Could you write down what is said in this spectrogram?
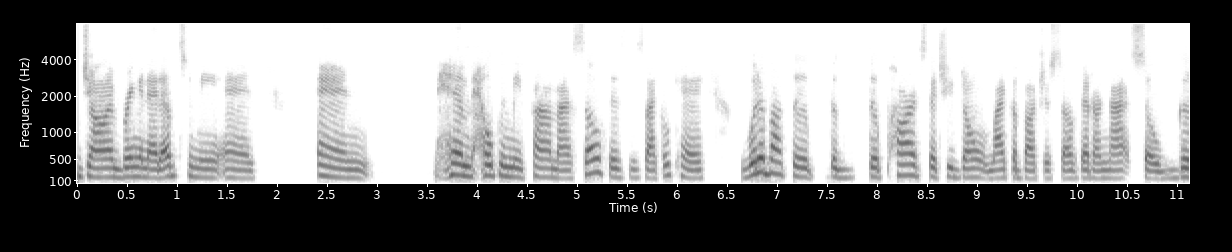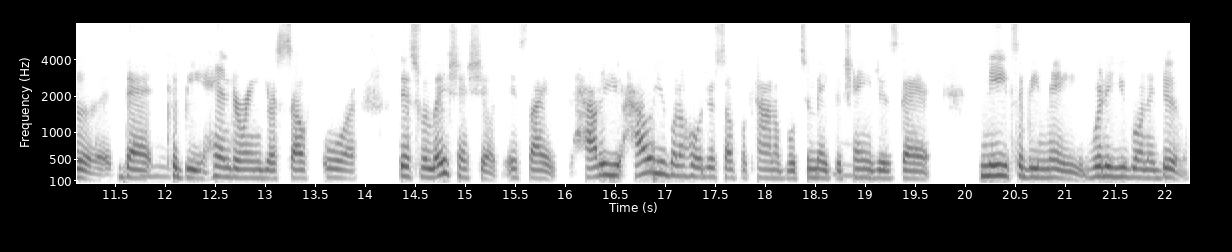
John bringing that up to me and, and him helping me find myself is, is like, okay, what about the, the the parts that you don't like about yourself that are not so good that mm-hmm. could be hindering yourself or this relationship it's like how do you how are you going to hold yourself accountable to make the mm-hmm. changes that need to be made what are you going to do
